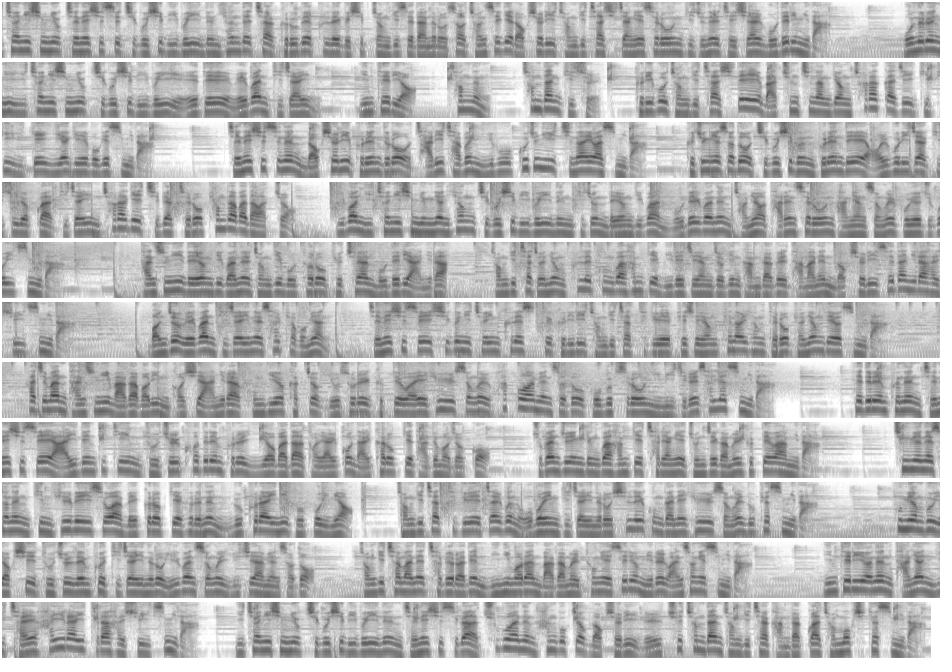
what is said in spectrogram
2026 제네시스 G90 EV는 현대차 그룹의 플래그십 전기 세단으로서 전 세계 럭셔리 전기차 시장의 새로운 기준을 제시할 모델입니다. 오늘은 이 2026 G90 EV에 대해 외관 디자인, 인테리어, 성능, 첨단 기술, 그리고 전기차 시대에 맞춘 친환경 철학까지 깊이 있게 이야기해 보겠습니다. 제네시스는 럭셔리 브랜드로 자리 잡은 이후 꾸준히 진화해 왔습니다. 그 중에서도 G90은 브랜드의 얼굴이자 기술력과 디자인 철학의 집약체로 평가받아 왔죠. 이번 2026년형 G90 EV는 기존 내연기관 모델과는 전혀 다른 새로운 방향성을 보여주고 있습니다. 단순히 내연기관을 전기 모터로 교체한 모델이 아니라 전기차 전용 플랫폼과 함께 미래지향적인 감각을 담아낸 럭셔리 세단이라 할 수 있습니다. 먼저 외관 디자인을 살펴보면 제네시스의 시그니처인 크레스트 그릴이 전기차 특유의 폐쇄형 패널 형태로 변형되었습니다. 하지만 단순히 막아버린 것이 아니라 공기역학적 요소를 극대화해 효율성을 확보하면서도 고급스러운 이미지를 살렸습니다. 헤드램프는 제네시스의 아이덴티티인 두 줄 쿼드램프를 이어받아 더 얇고 날카롭게 다듬어졌고 주간주행 등과 함께 차량의 존재감을 극대화합니다. 측면에서는 긴 휠베이스와 매끄럽게 흐르는 루프라인이 돋보이며 전기차 특유의 짧은 오버행 디자인으로 실내 공간의 효율성을 높였습니다. 후면부 역시 두 줄 램프 디자인으로 일관성을 유지하면서도 전기차만의 차별화된 미니멀한 마감을 통해 세련미를 완성했습니다. 인테리어는 단연 이 차의 하이라이트라 할 수 있습니다. 2026 G90 EV는 제네시스가 추구하는 한국적 럭셔리를 최첨단 전기차 감각과 접목시켰습니다.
